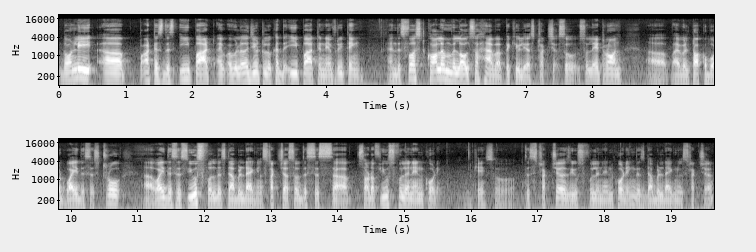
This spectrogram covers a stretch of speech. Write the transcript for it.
the only uh, part is this E part. I, I will urge you to look at the E part and everything and this first column will also have a peculiar structure. So, so later on uh, I will talk about why this is true, uh, why this is useful this double diagonal structure. So, this is uh, sort of useful in encoding. Okay, so this structure is useful in encoding this double diagonal structure.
